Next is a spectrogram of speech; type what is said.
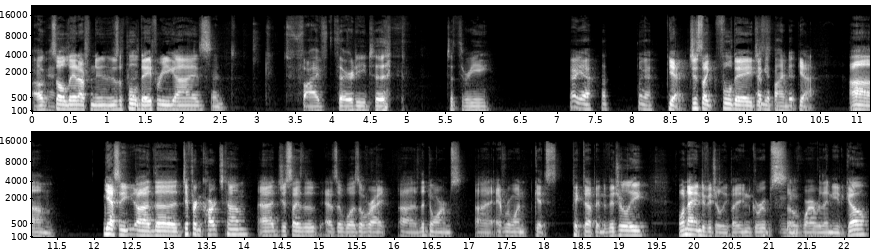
Okay. So late afternoon. It was a full day for you guys. Five thirty to to three. Oh yeah. Okay. Yeah, just like full day. I get behind it. yeah. Um, yeah. So uh, the different carts come, uh, just as it, as it was over at uh, the dorms. Uh, everyone gets picked up individually. Well, not individually, but in groups of wherever they need to go.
